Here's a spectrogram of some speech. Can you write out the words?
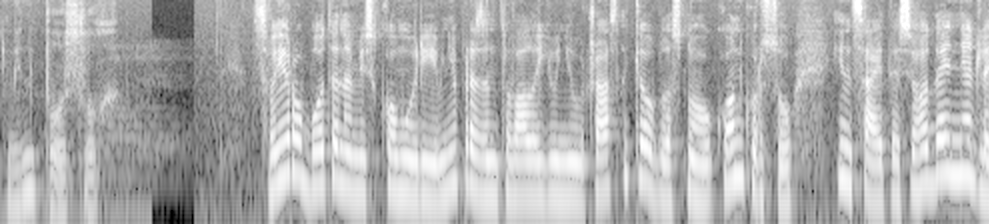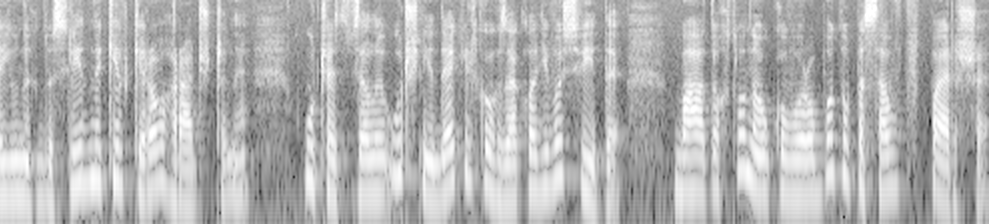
адмінпослуг. Свої роботи на міському рівні презентували юні учасники обласного конкурсу Інсайти сьогодення для юних дослідників Кіровградщини. Участь взяли учні декількох закладів освіти. Багато хто наукову роботу писав вперше.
